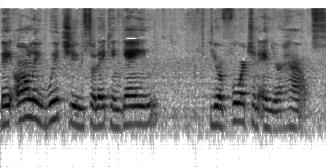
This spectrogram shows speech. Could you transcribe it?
They only with you so they can gain your fortune and your house.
